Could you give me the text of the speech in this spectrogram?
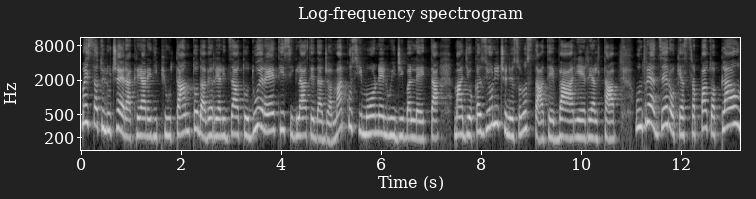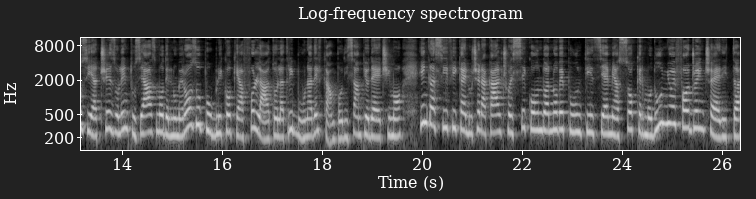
ma è stato il Lucera a creare di più tanto da aver realizzato due reti siglate da Gianmarco Simone e Luigi Balletta, ma di occasioni ce ne sono state varie in realtà. Un 3-0 che ha strappato applausi e acceso l'entusiasmo del numeroso pubblico che ha affollato la tribuna del campo di San Pio X. In classifica il Lucera Calcio è secondo a 9 punti insieme a Soccer Modugno e Foggio Incedit,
